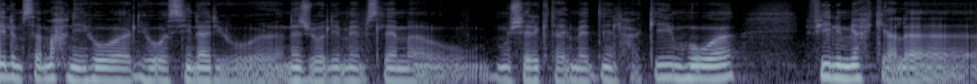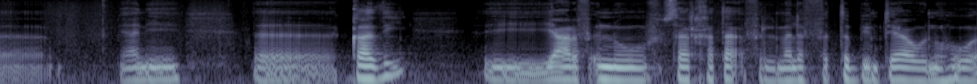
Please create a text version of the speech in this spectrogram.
فيلم سامحني هو اللي هو سيناريو نجوى الإمام سلامة ومشاركة عماد الدين الحكيم. هو فيلم يحكي على يعني آه، قاضي يعرف إنه صار خطأ في الملف الطبي نتاعو إنه هو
